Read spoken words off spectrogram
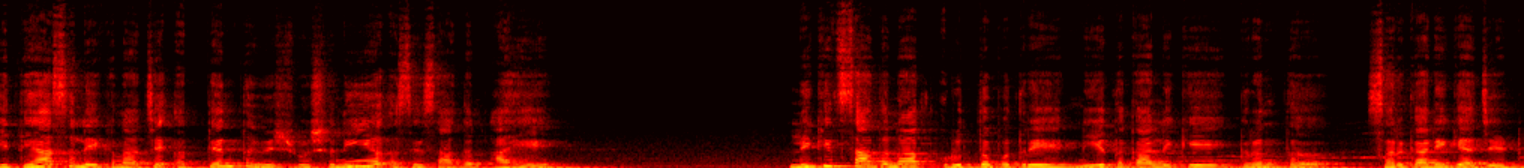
इतिहास लेखनाचे अत्यंत विश्वसनीय असे साधन आहे. लिखित साधनात वृत्तपत्रे नियतकालिके ग्रंथ सरकारी गॅजेट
